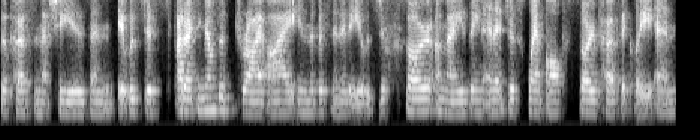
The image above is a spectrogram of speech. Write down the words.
the person that she is. And it was just, I don't think there was a dry eye in the vicinity. It was just so amazing. And it just went off so perfectly. And,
